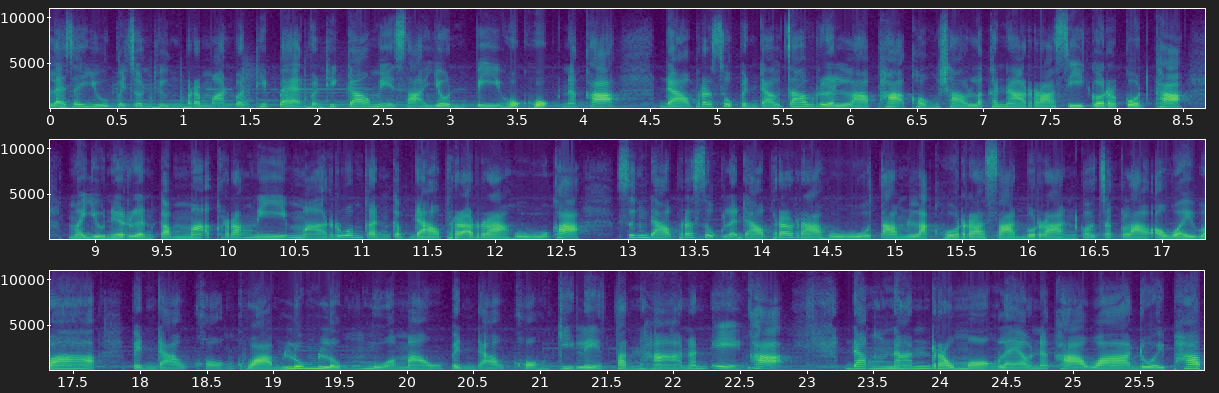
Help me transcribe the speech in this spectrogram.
และจะอยู่ไปจนถึงประมาณวันที่ 8 วันที่ 9 เมษายนปี 66 นะคะ ดาวพระศุกร์เป็นดาวเจ้าเรือนลาภะของชาวลัคนาราศีกรกฎค่ะ มาอยู่ในเรือนกัมมะครั้งนี้มาร่วมกันกับดาวพระราหูค่ะ ซึ่งดาวพระศุกร์และดาวพระราหู ตามหลักโหราศาสตร์โบราณก็จะกล่าวเอาไว้ว่า เป็นดาวของความลุ่มหลงมัวเมาเป็นดาวของกิเลสตัณหานั่นเองค่ะ ดังนั้นเรามองแล้วนะคะว่าโดยภาพ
